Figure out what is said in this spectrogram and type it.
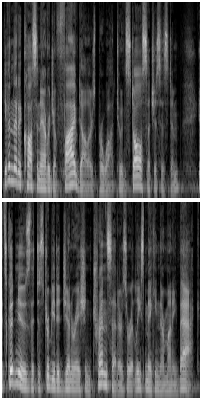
Given that it costs an average of $5 per watt to install such a system, it's good news that distributed generation trendsetters are at least making their money back.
